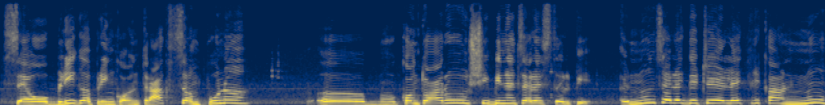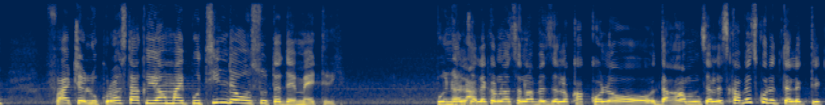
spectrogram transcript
se obligă prin contract să-mi pună uh, contoarul și, bineînțeles, stâlpii. Nu înțeleg de ce electrica nu face lucrul ăsta, că eu am mai puțin de 100 de metri până la Înțeleg că dumneavoastră nu aveți deloc acolo, da, am înțeles că aveți curent electric,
